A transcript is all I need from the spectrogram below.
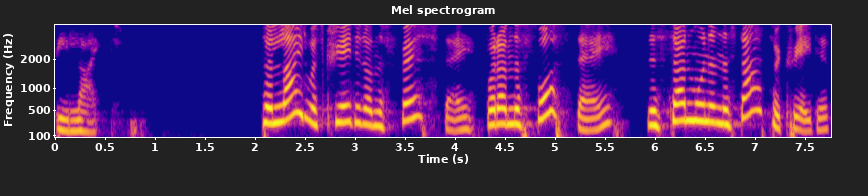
be light. So light was created on the first day, but on the fourth day, the sun, moon, and the stars were created.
